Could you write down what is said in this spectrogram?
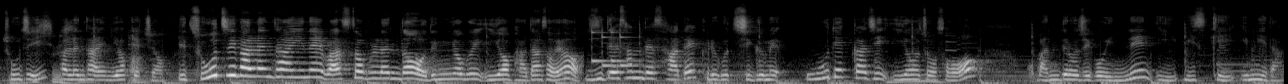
조지 스미스. 발렌타인이었겠죠. 이 조지 발렌타인의 마스터 블렌더 능력을 이어받아서요. 2대, 3대, 4대 그리고 지금의 5대까지 이어져서 만들어지고 있는 이 위스키입니다.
